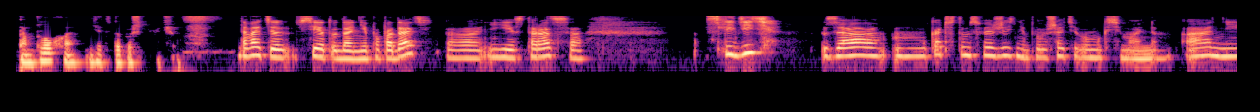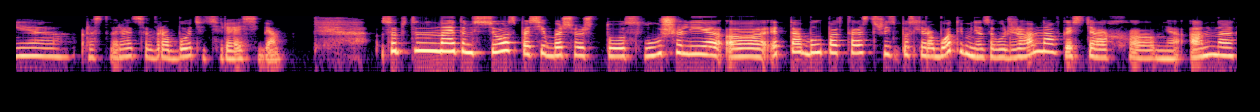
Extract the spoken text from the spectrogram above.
Там плохо, я туда больше не хочу. Давайте все туда не попадать э, и стараться следить за качеством своей жизни, повышать его максимально, а не растворяться в работе, теряя себя. Собственно, на этом все. Спасибо большое, что слушали. А, это был подкаст «Жизнь после работы». Меня зовут Жанна. В гостях а, у меня Анна,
